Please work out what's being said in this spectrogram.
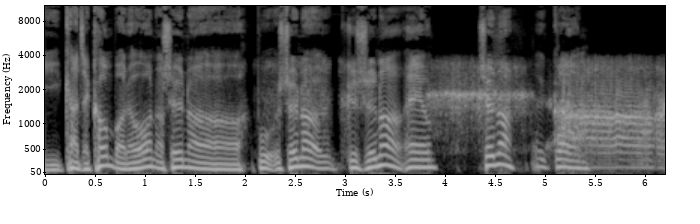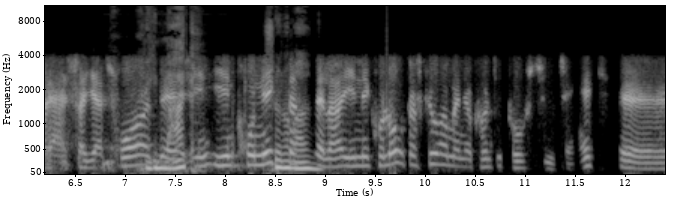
i katakomberne under Sønder, Bu- Sønder, Sønderhaven. Søndergården. Uh, altså, jeg tror, at i, i en kronik, der, eller i en nekrolog, der skriver man jo kun de positive ting, ikke? Øh,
